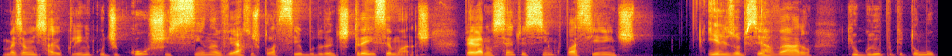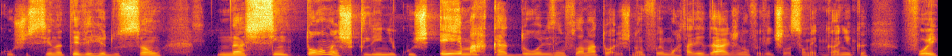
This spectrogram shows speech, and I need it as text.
mas é um ensaio clínico de colchicina versus placebo durante três semanas. Pegaram 105 pacientes e eles observaram que o grupo que tomou colchicina teve redução nas sintomas clínicos e marcadores inflamatórios. Não foi mortalidade, não foi ventilação mecânica, foi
